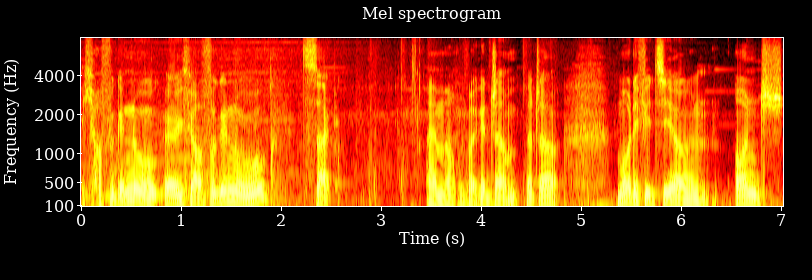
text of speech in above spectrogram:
Ich hoffe genug. Ich hoffe genug. Zack. Einmal rübergejumpt, bitte. Modifizieren. Und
